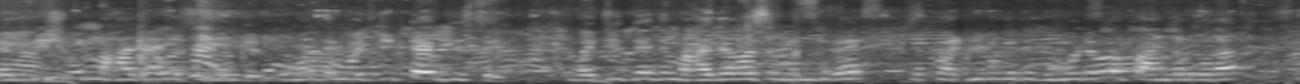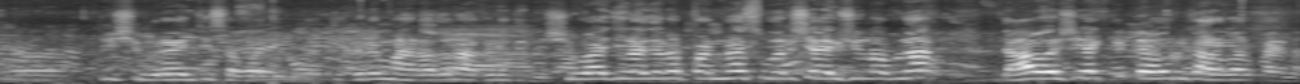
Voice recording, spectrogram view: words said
जगदीश्वर महादेवाचं मंदिर. तुम्हाला ते मस्जिद टाईप दिसते मस्जिद नाही ते महादेवाचं मंदिर आहे. ते पाठीमागे ते घुमटेवर पांढर ती शिवरायांची समाधी बघा. तिकडे महाराजांना आकडे दिले. शिवाजी राजाला पन्नास वर्ष आयुष्य लाभला. दहा वर्ष या किल्ल्यावरून कारभार पाहिला.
